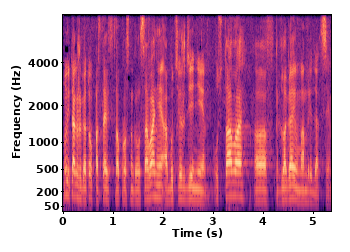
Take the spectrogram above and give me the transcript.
Ну и также готов поставить этот вопрос на голосование об утверждении устава в предлагаемой вам редакции.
